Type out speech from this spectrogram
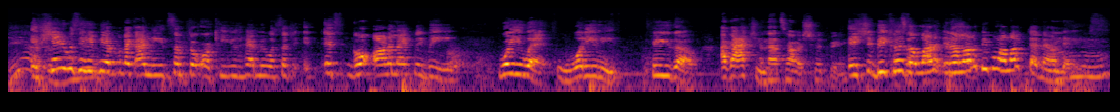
Yeah. if Shandy was to hit me up like I need something or can you help me with such, it, it's gonna automatically be where you at? What do you need? Here you go. I got you. And that's how it should be. it should because It's a a lot of, and a lot of people are like that nowadays. Mhm.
